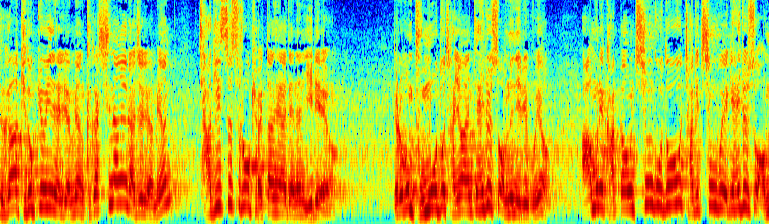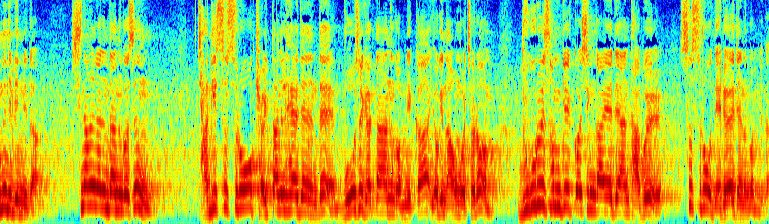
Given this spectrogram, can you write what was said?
그가 기독교인이 되려면 그가 신앙을 가지려면 자기 스스로 결단해야 되는 일이에요. 여러분 부모도 자녀한테 해줄 수 없는 일이고요. 아무리 가까운 친구도 자기 친구에게 해줄 수 없는 일입니다. 신앙을 갖는다는 것은 자기 스스로 결단을 해야 되는데 무엇을 결단하는 겁니까? 여기 나온 것처럼 누구를 섬길 것인가에 대한 답을 스스로 내려야 되는 겁니다.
